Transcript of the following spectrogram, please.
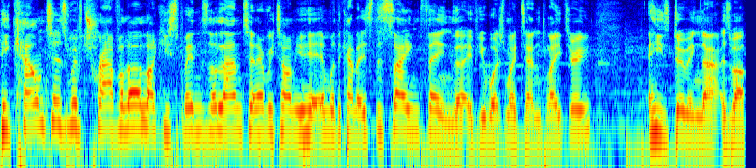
He counters with Traveler, like he spins the lantern every time you hit him with the counter. It's the same thing that if you watch my 10 playthrough, he's doing that as well.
